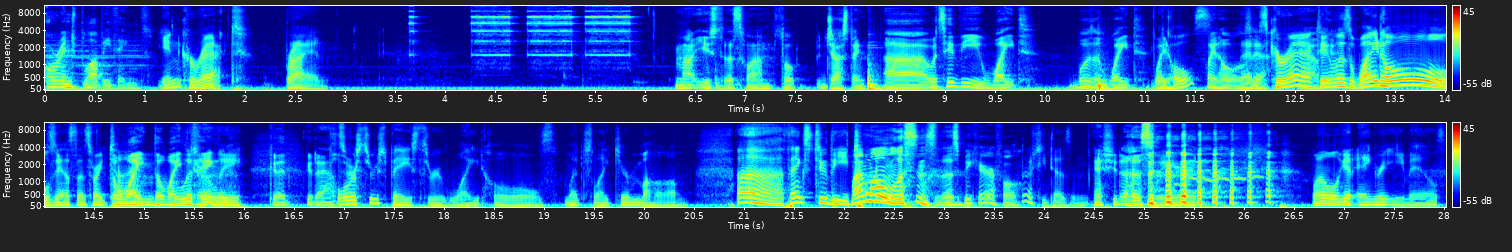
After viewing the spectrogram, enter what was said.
Orange blobby things. Incorrect. Brian. I'm not used to this one. I'm still adjusting. Uh, I would say the white. What was it? White. White holes? White holes, That is yeah. correct. Yeah, It was white holes. Yes, that's right. The Time white. The white. literally Thing. Good. Good answer. pours through space through white holes, much like your mom. Ah, thanks to the My total- mom listens to this. Be careful. No, she doesn't. Yeah, she does. Weird. well, we'll get angry emails.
